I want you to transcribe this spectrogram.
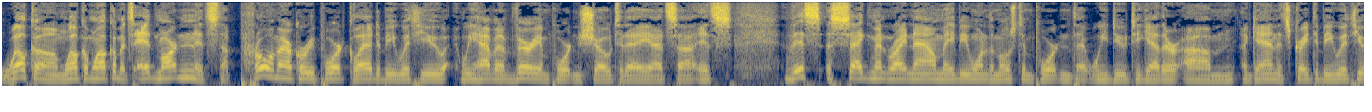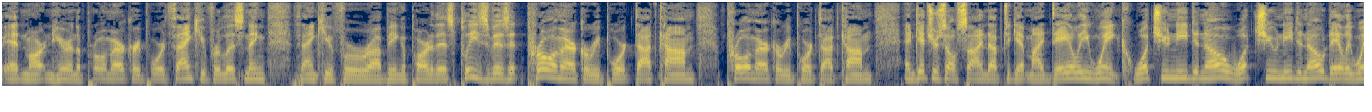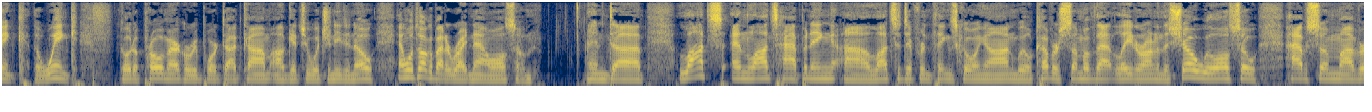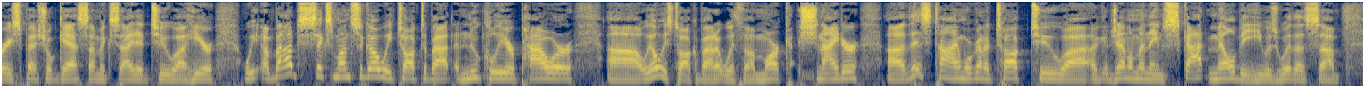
Welcome, welcome, welcome. It's Ed Martin. It's the Pro America Report. Glad to be with you. We have a very important show today. It's uh, it's this segment right now may be one of the most important that we do together. Um, again, it's great to be with you, Ed Martin, here in the Pro America Report. Thank you for listening. Thank you for uh, being a part of this. Please visit proamericareport.com, proamericareport.com, and get yourself signed up to get my daily wink. What you need to know, what you need to know, daily wink. The wink. Go to proamericareport.com I'll get you what you need to know. And we'll talk about it right now also. And uh, lots and lots happening, uh, lots of different things going on. We'll cover some of that later on in the show. We'll also have some uh, very special guests. I'm excited to uh, hear. We about six months ago we talked about nuclear power. Uh, we always talk about it with uh, Mark Schneider. this time we're going to talk to a gentleman named Scott Melbye. He was with us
